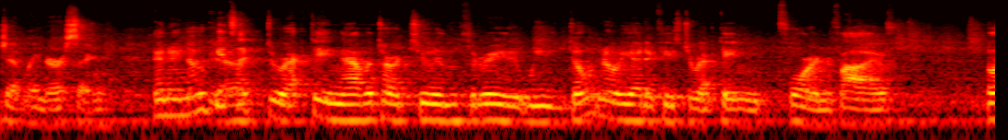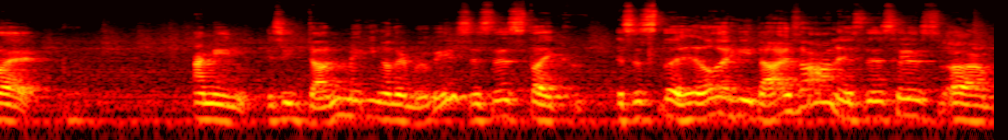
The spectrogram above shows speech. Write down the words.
gently nursing. And I know he's Yeah. like directing Avatar 2 and 3. We don't know yet if he's directing 4 and 5. But, I mean, is he done making other movies? Is this like, is this the hill that he dies on? Is this his um,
